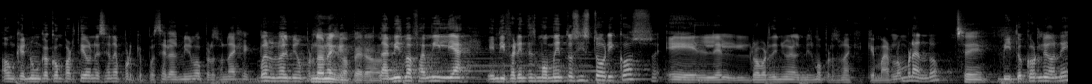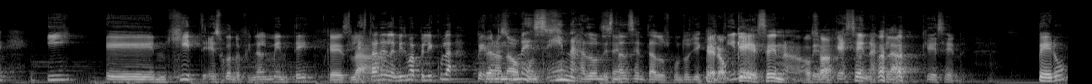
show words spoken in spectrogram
aunque nunca compartieron escena porque pues era el mismo personaje, bueno, no el mismo personaje, pero... la misma familia en diferentes momentos históricos, el, Robert De Niro era el mismo personaje que Marlon Brando, sí. Vito Corleone, y en Hit es cuando finalmente están en la misma película, pero, es una escena donde están sentados juntos. pero qué escena, o pero qué escena, claro, qué escena. Pero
